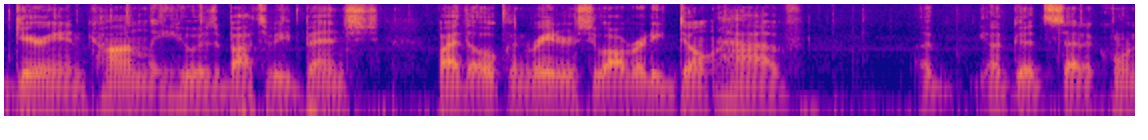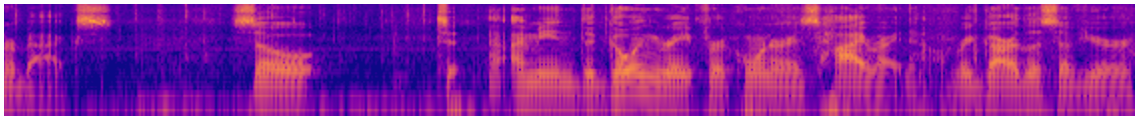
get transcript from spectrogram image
Gareon Conley, who is about to be benched by the Oakland Raiders, who already don't have a, a good set of cornerbacks. So, to, I mean, the going rate for a corner is high right now, regardless of your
